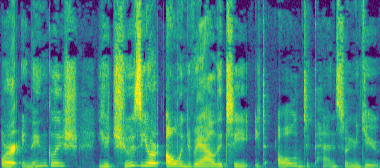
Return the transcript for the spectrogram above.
Or in English, you choose your own reality, it all depends on you.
